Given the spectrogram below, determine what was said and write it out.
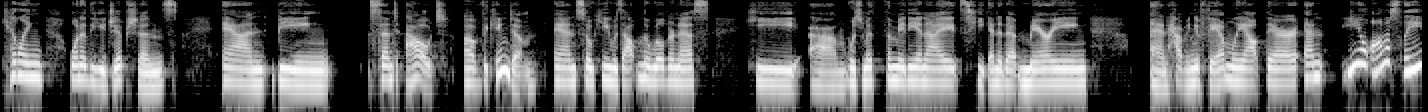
killing one of the Egyptians and being sent out of the kingdom. And so he was out in the wilderness. He um, was with the Midianites. He ended up marrying and having a family out there. And, you know, honestly,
